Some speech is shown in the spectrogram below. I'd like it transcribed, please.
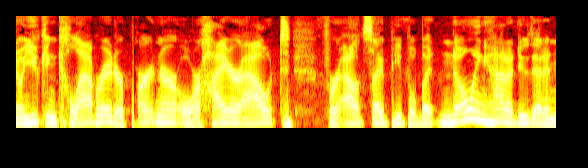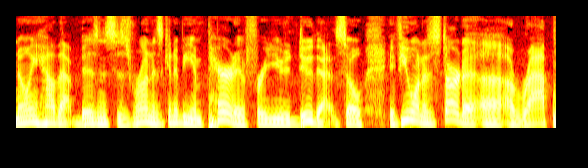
know, you can collaborate or partner or hire out for outside people, but knowing how to do that and knowing how that business is run is going to be imperative for you to do that. So if you want to start a, a wrap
